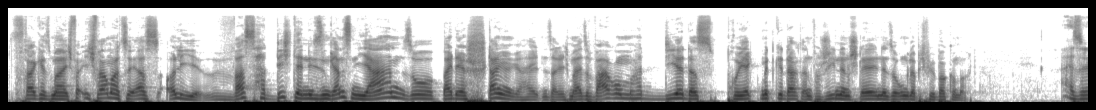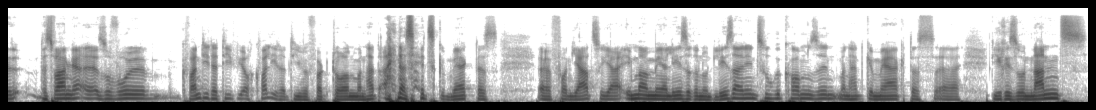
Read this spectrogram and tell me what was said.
frage jetzt mal, ich, ich frage mal zuerst Olli, was hat dich denn in diesen ganzen Jahren so bei der Stange gehalten, sag ich mal, also warum hat dir das Projekt mitgedacht an verschiedenen Stellen denn so unglaublich viel Bock gemacht? Also das waren äh, sowohl quantitativ wie auch qualitative Faktoren. Man hat einerseits gemerkt, dass äh, von Jahr zu Jahr immer mehr Leserinnen und Leser hinzugekommen sind. Man hat gemerkt, dass äh, die Resonanz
